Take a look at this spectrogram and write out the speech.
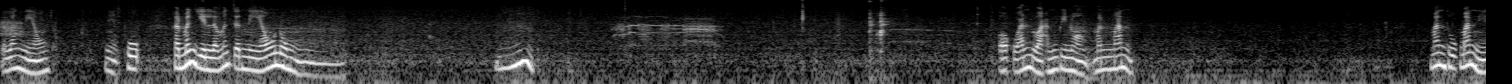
กำลังเหนียวเนี่ยผูคันมันเย็นแล้วมันจะเหนียวนุ่ม อืม ออกหวานหวานพี่น้อง มันมันมันทุกมันนี่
